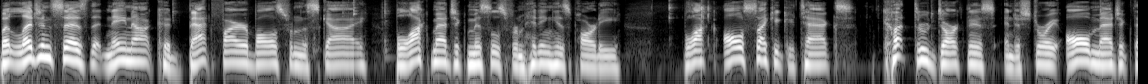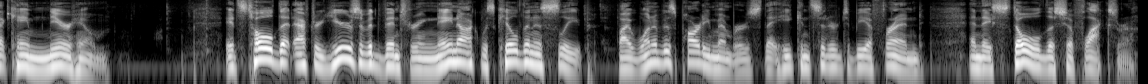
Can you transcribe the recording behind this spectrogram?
But legend says that Nanok could bat fireballs from the sky, block magic missiles from hitting his party, block all psychic attacks, cut through darkness, and destroy all magic that came near him. It's told that after years of adventuring, Nanok was killed in his sleep by one of his party members that he considered to be a friend, and they stole the Shaflaxra.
